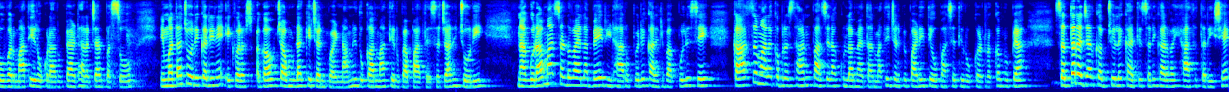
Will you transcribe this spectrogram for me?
રોવરમાંથી રોકડા રૂપિયા અઢાર હજાર બસો નિમતા ચોરી કરીને એક વર્ષ અગાઉ ચામુંડા કિચન પોઈન્ટ નામની દુકાનમાંથી રૂપિયા પાંત્રીસ હજારની ચોરીના ગુનામાં સંડોવાયેલા બે રીઢા આરોપીઓને કારેલીબાગ પોલીસે કાસમાલા કબ્રસ્તાન પાસેના ખુલ્લા મેદાનમાંથી ઝડપી પાડી તેઓ પાસેથી રોકડ રકમ રૂપિયા સત્તર હજાર કબજે લઈ કાયદેસરની કાર્યવાહી હાથ ધરી છે.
